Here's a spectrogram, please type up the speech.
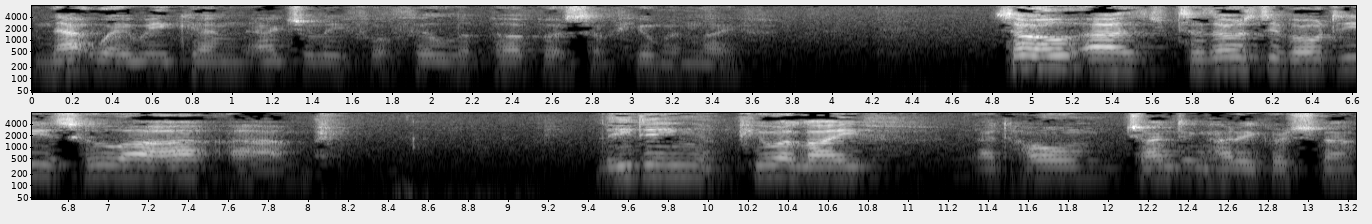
In that way, we can actually fulfill the purpose of human life. So, uh, to those devotees who are um, leading pure life at home, chanting Hare Krishna,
